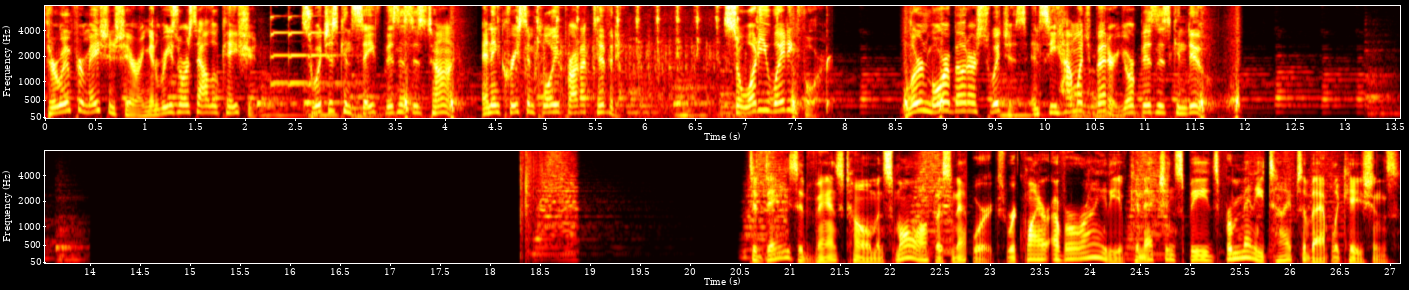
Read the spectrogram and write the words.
Through information sharing and resource allocation, switches can save businesses time and increase employee productivity. So what are you waiting for? Learn more about our switches and see how much better your business can do. Today's advanced home and small office networks require a variety of connection speeds for many types of applications.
